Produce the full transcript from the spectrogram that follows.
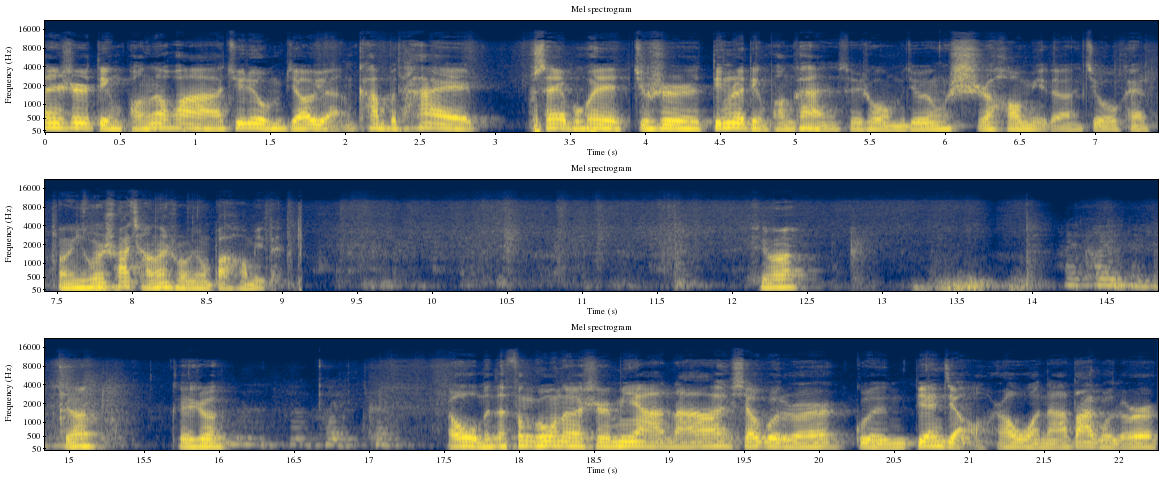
但是顶棚的话，距离我们比较远，看不太，谁也不会就是盯着顶棚看，所以说我们就用十毫米的就 OK 了。等一会儿刷墙的时候用八毫米的，行吗？还可以，可以。行，可以说。然后我们的分工呢是米娅拿小滚轮滚边角，然后我拿大滚轮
